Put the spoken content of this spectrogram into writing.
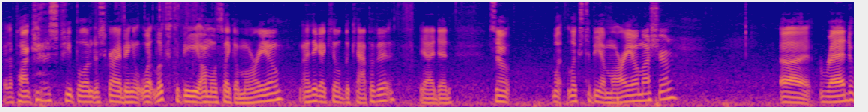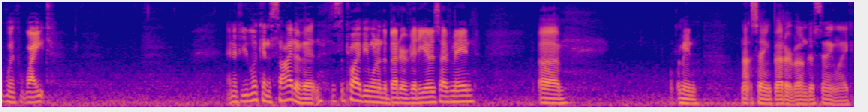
For the podcast people, I'm describing what looks to be almost like a Mario. I think I killed the cap of it. Yeah, I did. So, what looks to be a Mario mushroom. Uh, red with white. And if you look inside of it, this will probably be one of the better videos I've made. Um, I mean, not saying better, but I'm just saying like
